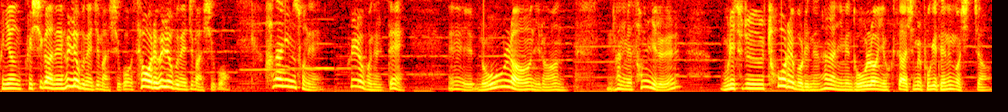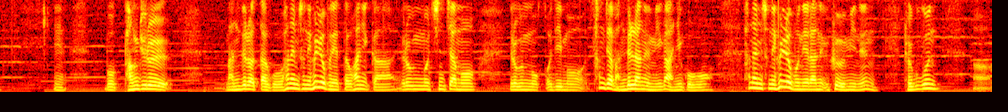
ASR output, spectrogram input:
그냥 그 시간에 흘려보내지 마시고 세월에 흘려보내지 마시고 하나님 손에 흘려보낼 때 예, 놀라운 이런 하나님의 섭리를 우리 수준을 초월해 버리는 하나님의 놀라운 역사하심을 보게 되는 것이죠. 예, 뭐 방주를 만들었다고 하나님 손에 흘려보냈다고 하니까 여러분 뭐 진짜 뭐 여러분 뭐 어디 뭐 상자 만들라는 의미가 아니고 하나님 손에 흘려보내라는 그 의미는 결국은 어,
